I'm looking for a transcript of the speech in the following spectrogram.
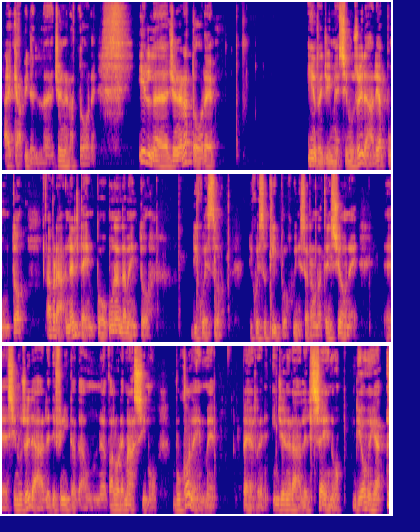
ai capi del generatore. Il generatore in regime sinusoidale appunto avrà nel tempo un andamento di questo, di questo tipo, quindi sarà una tensione eh, sinusoidale definita da un valore massimo V con M per in generale il seno di omega,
